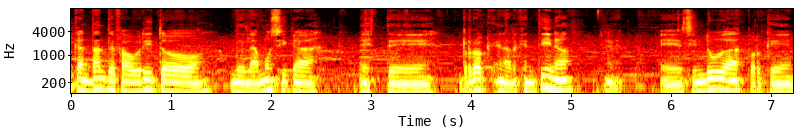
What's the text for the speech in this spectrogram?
cantante favorito de la música este, rock en Argentina, eh, eh, sin dudas, porque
